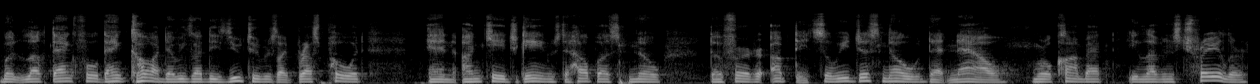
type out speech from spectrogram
But luck, thankful, thank God that we got these YouTubers like Russ Poet and Uncaged Games to help us know the further updates. So we just know that now Mortal Kombat 11's trailer,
